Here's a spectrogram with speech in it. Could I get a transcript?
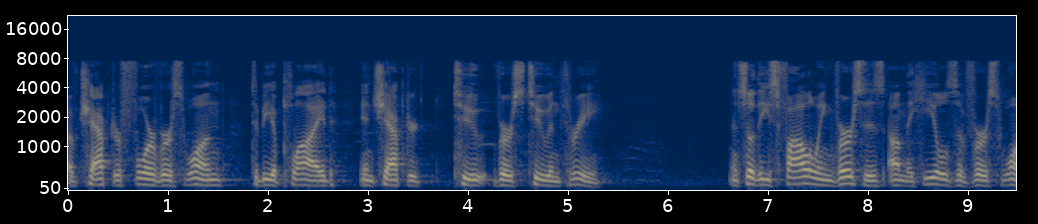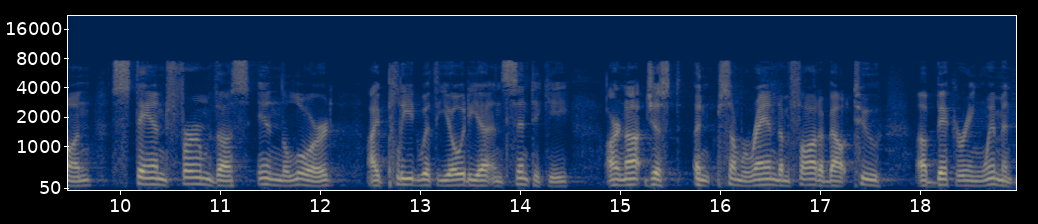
of chapter 4, verse 1 to be applied in chapter 2, verse 2 and 3. And so these following verses on the heels of verse 1 stand firm thus in the Lord. I plead with Euodia and Syntyche are not just an, some random thought about two uh, bickering women.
